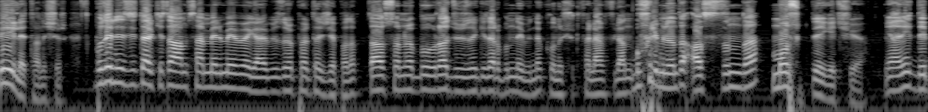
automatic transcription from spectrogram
biriyle tanışır. Bu denizci der ki tamam sen benim evime gel biz röportaj yapalım. Daha sonra bu radyocuya gider bunun evinde konuşur falan filan. Bu filmin adı aslında Mosk diye geçiyor. Yani de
